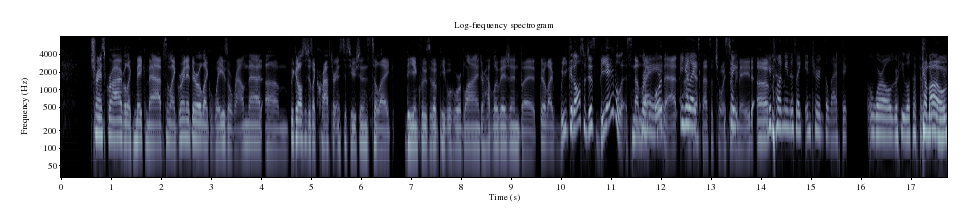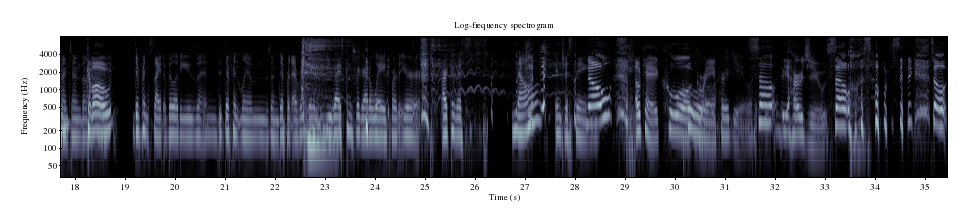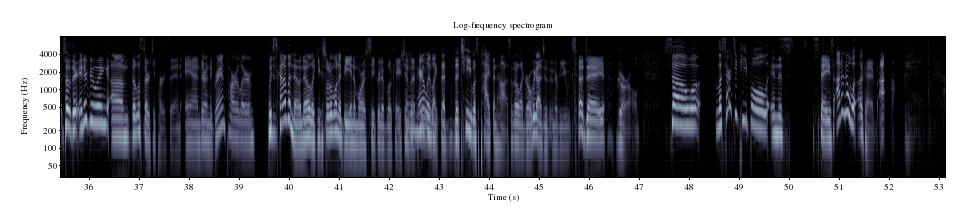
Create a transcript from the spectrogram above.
transcribe or like make maps and like granted there are like ways around that um we could also just like craft our institutions to like be inclusive of people who are blind or have low vision but they're like we could also just be ableist and i'm like or that And i like, guess that's a choice so that we made um You're telling me in this like intergalactic world where people come from Come different on. dimensions come on different sight abilities and different limbs and different everything. you guys can figure out a way for the, your archivists. No, interesting. no okay cool, cool. great Heard you. heard So you. heard you. So so we're sitting. So so they're interviewing um the Lacerti person, and they're in the grand parlor. Which is kind of a no-no. Like you sort of want to be in a more secretive location, but apparently, Mhm. like the the tea was piping hot. So they're like, "Girl, we gotta do this interview today, girl." So Lacerti people in this space, I don't know what. Okay, I,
